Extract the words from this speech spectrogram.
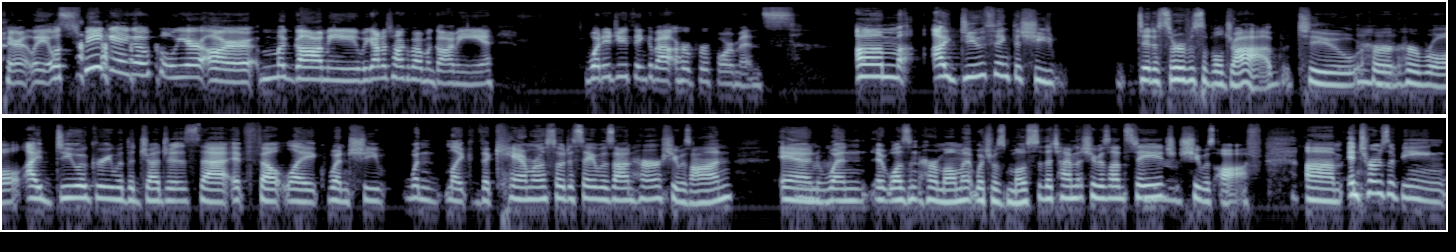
apparently. Well, speaking of queer art, Megami, we got to talk about Megami. What did you think about her performance? Um, I do think that she did a serviceable job to her Mhm. her role. I do agree with the judges that it felt like when she when like the camera so to say was on her, she was on. And Mhm. when it wasn't her moment, which was most of the time that she was on stage, Mhm. she was off. Um, in terms of being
